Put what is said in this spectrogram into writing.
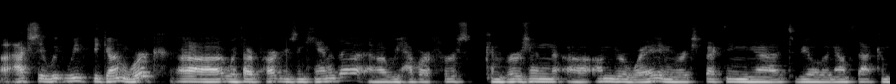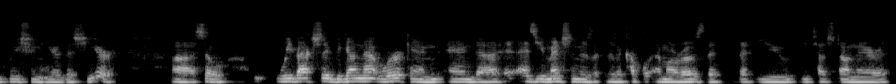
uh, actually, we, have begun work uh, with our partners in Canada. Uh, we have our first conversion uh, underway, and we're expecting uh, to be able to announce that completion here this year. Uh, so we've actually begun that work, and and as you mentioned, there's there's a couple MROs that that you you touched on there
